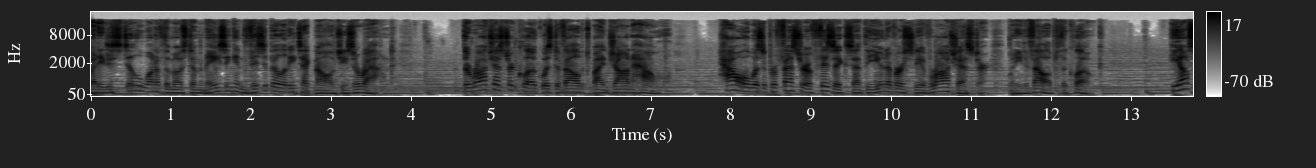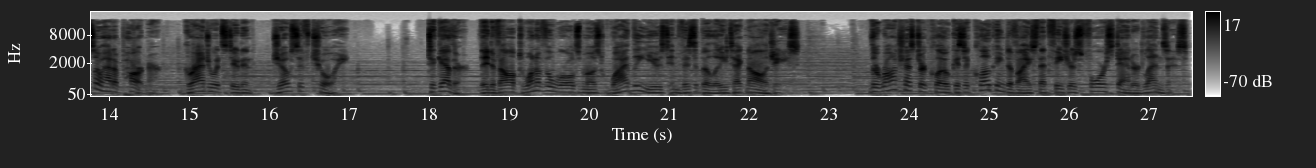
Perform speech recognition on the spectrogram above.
but it is still one of the most amazing invisibility technologies around. The Rochester Cloak was developed by John Howell, Howell was a professor of physics at the University of Rochester when he developed the cloak. He also had a partner, graduate student Joseph Choi. Together, they developed one of the world's most widely used invisibility technologies. The Rochester cloak is a cloaking device that features four standard lenses.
